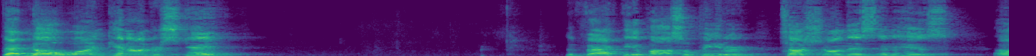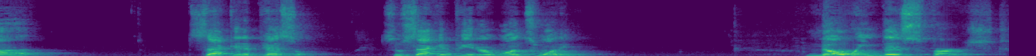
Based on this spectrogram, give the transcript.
that no one can understand. In fact, the Apostle Peter touched on this in his uh, second epistle. So 2 Peter 1.20, knowing this first,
